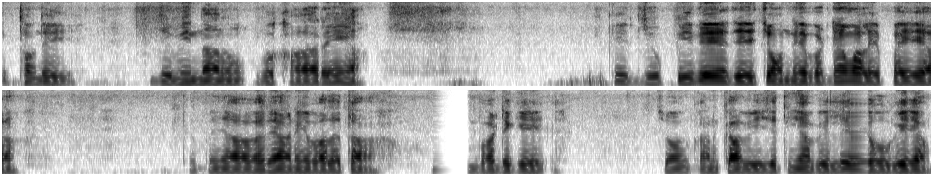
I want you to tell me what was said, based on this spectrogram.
ਇੱਥੋਂ ਦੇ ਜ਼ਮੀਨਾਂ ਨੂੰ ਵਿਖਾ ਰਹੇ ਆ ਕਿ ਯੂਪੀ ਦੇ ਅਜੇ ਝੋਨੇ ਵੱਢਣ ਵਾਲੇ ਪਏ ਆ ਤੇ ਪੰਜਾਬ ਹਰਿਆਣੇ ਵੱਲ ਤਾਂ ਵੱਢ ਕੇ ਝੋ ਕਣਕਾਂ ਬੀਜਤੀਆਂ ਵਿਹਲੇ ਹੋ ਗਏ ਆ।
